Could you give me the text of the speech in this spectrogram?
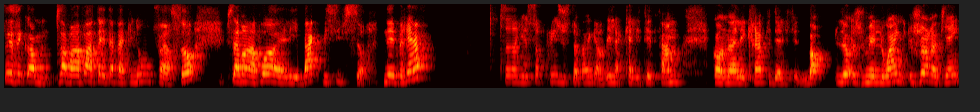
C'est comme, ça ne prend pas la tête à Papineau pour faire ça, puis ça ne prend pas euh, les bacs, puis ci, puis ça. Mais bref, seriez surprise justement à regarder la qualité de femme qu'on a à l'écran, puis Delphine. Bon, là, je m'éloigne, je reviens.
